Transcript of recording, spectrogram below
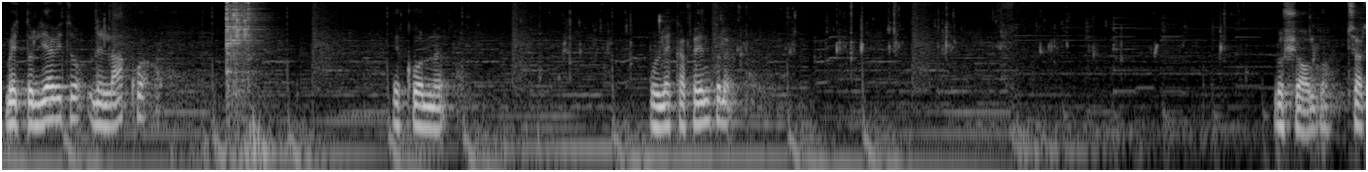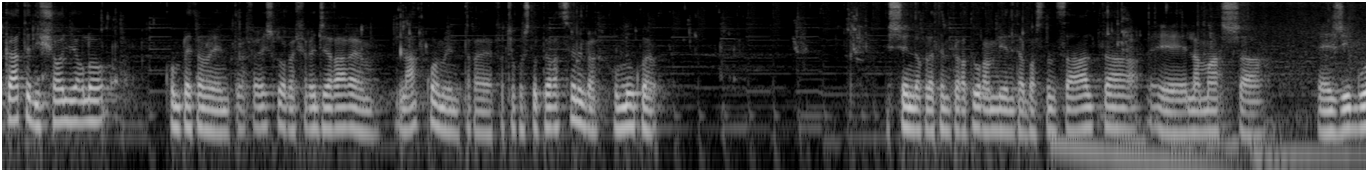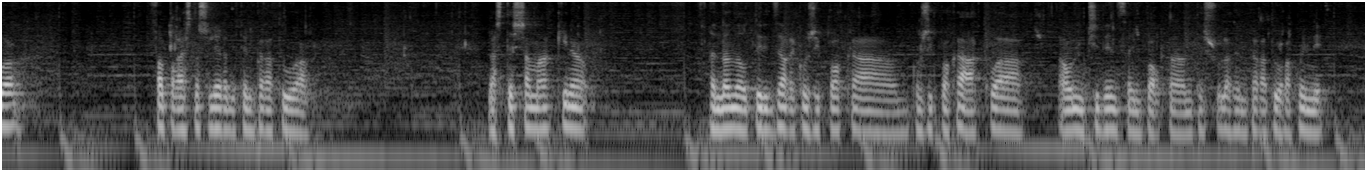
Metto il lievito nell'acqua e con un leccapentole lo sciolgo. Cercate di scioglierlo completamente, preferisco refrigerare l'acqua mentre faccio questa operazione perché comunque essendo che la temperatura ambiente è abbastanza alta e la massa è esigua fa presto salire di temperatura. La stessa macchina andando a utilizzare così poca, così poca acqua ha un'incidenza importante sulla temperatura. Quindi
